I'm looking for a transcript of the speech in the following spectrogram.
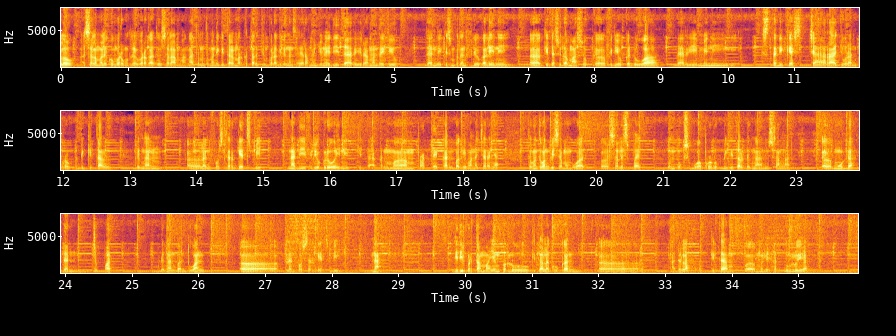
Halo, Assalamualaikum warahmatullahi wabarakatuh. Salam hangat teman-teman digital marketer. Jumpa lagi dengan saya Rahman Junaidi dari Rahman Review. Dan di kesempatan video kali ini eh, Kita sudah masuk ke video kedua Dari mini study case Cara jualan produk digital Dengan uh, Line Foster Gatsby. Nah di video kedua ini Kita akan mempraktekkan bagaimana caranya Teman-teman bisa membuat uh, sales pack Untuk sebuah produk digital dengan sangat mudah dan cepat Dengan bantuan Line Foster Gatsby. Nah jadi pertama yang perlu kita lakukan uh, adalah kita uh, melihat dulu ya.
